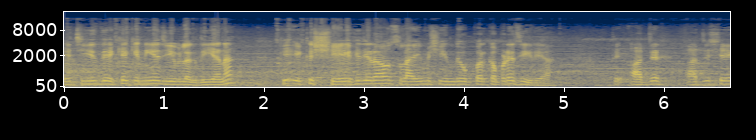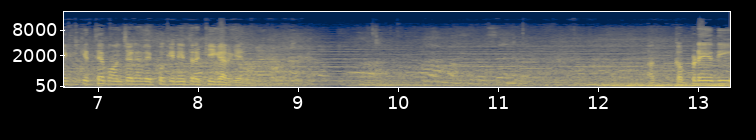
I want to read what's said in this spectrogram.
ਇਹ ਚੀਜ਼ ਦੇਖ ਕੇ ਕਿੰਨੀ ਅਜੀਬ ਲੱਗਦੀ ਹੈ ਨਾ ਕਿ ਇੱਕ ਸ਼ੇਖ ਜਿਹੜਾ ਉਹ ਸਲਾਈ ਮਸ਼ੀਨ ਦੇ ਉੱਪਰ ਕੱਪੜੇ ਸੀ ਰਿਹਾ। ਤੇ ਅੱਜ ਅੱਜ ਸ਼ੇਖ ਕਿੱਥੇ ਪਹੁੰਚੇ ਨੇ? ਦੇਖੋ ਕਿੰਨੀ ਤਰੱਕੀ ਕਰ ਗਏ ਨੇ। ਕੱਪੜੇ ਦੀ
